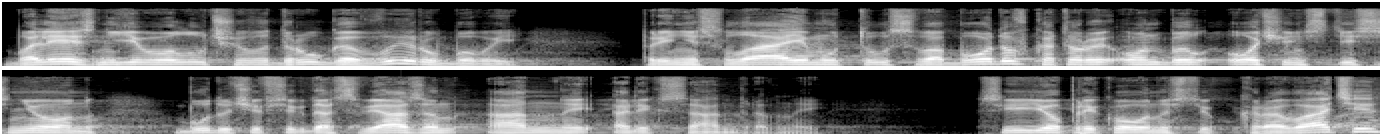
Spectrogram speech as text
Болезнь его лучшего друга Вырубовой принесла ему ту свободу, в которой он был очень стеснен, будучи всегда связан Анной Александровной. С ее прикованностью к кровати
